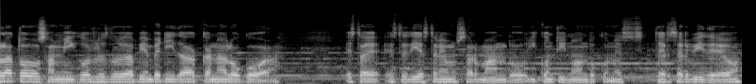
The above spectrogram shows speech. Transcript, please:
Hola a todos amigos, les doy la bienvenida a Canal Ogoa. este día estaremos armando y continuando con este tercer video.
